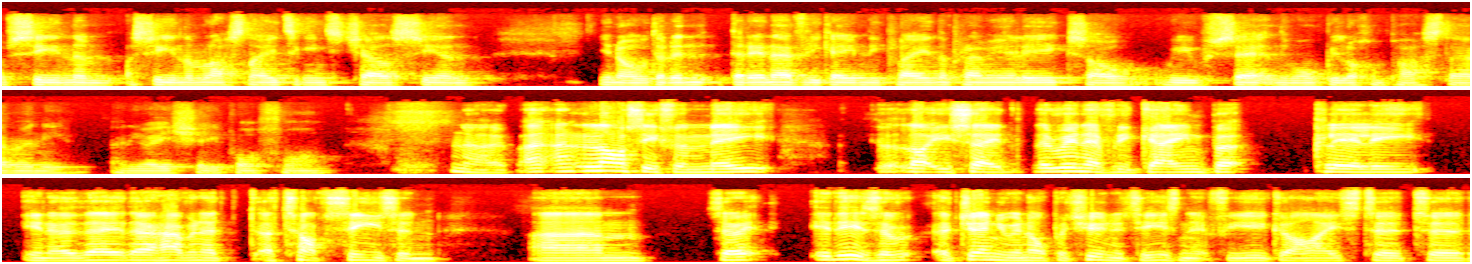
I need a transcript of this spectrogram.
I've seen them. I seen them last night against Chelsea, and you know they're in they're in every game they play in the Premier League. So we certainly won't be looking past them any any way, shape, or form. No, and lastly for me, like you say, they're in every game, but clearly, you know, they they're having a, a tough season. Um, so it, it is a, a genuine opportunity, isn't it, for you guys to to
